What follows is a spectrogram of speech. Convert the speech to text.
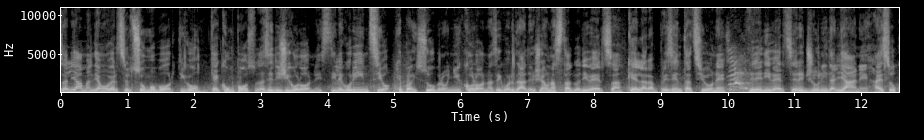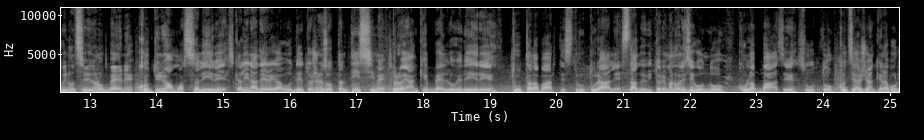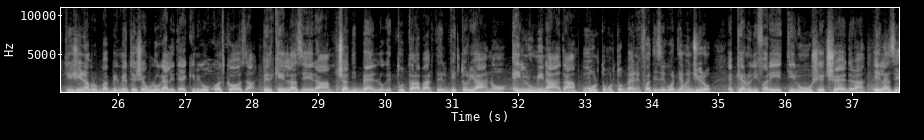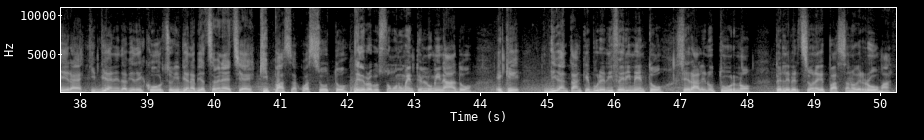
Saliamo e andiamo verso il sommo portico che è composto da 16 colonne in stile corinzio che poi sopra ogni colonna se guardate c'è una statua diversa che è la rappresentazione delle diverse regioni italiane. Adesso qui non si vedono bene. Continuiamo a salire scalinate raga ho detto ce ne sono tantissime però è anche bello vedere tutta la parte strutturale. Statue Vittorio Emanuele II con la base sotto. Considerate c'è anche una porticina probabilmente c'è un locale tecnico o qualcosa perché la sera c'ha di bello bello che tutta la parte del Vittoriano è illuminata molto molto bene, infatti se guardiamo in giro è pieno di faretti, luci eccetera e la sera eh, chi viene da Via del Corso, chi viene a Piazza Venezia e chi passa qua sotto vede proprio questo monumento illuminato e che diventa anche pure riferimento serale notturno per le persone che passano per Roma.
